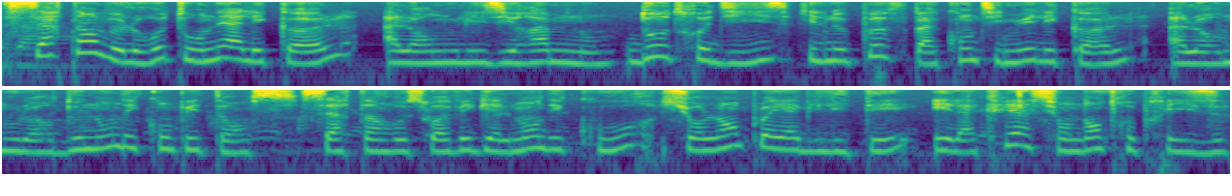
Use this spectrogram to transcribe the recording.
Certains veulent retourner à l'école, alors nous les y ramenons. D'autres disent qu'ils ne peuvent pas continuer l'école, alors nous leur donnons des compétences. Certains reçoivent également des cours sur l'employabilité et la création d'entreprises.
